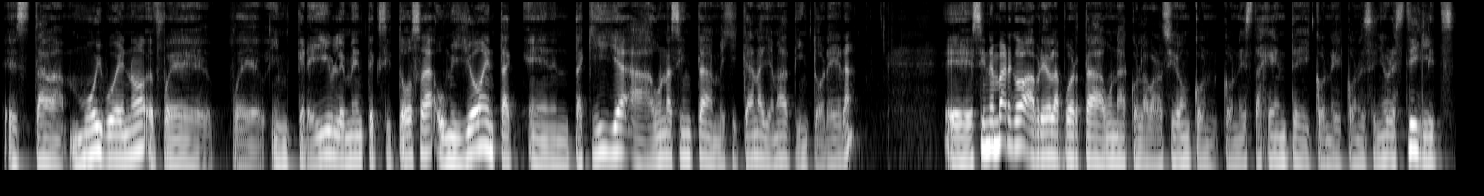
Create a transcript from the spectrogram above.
Estaba muy bueno, fue, fue increíblemente exitosa. Humilló en, en taquilla a una cinta mexicana llamada Tintorera. Eh, sin embargo, abrió la puerta a una colaboración con, con esta gente y con el, con el señor Stiglitz,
